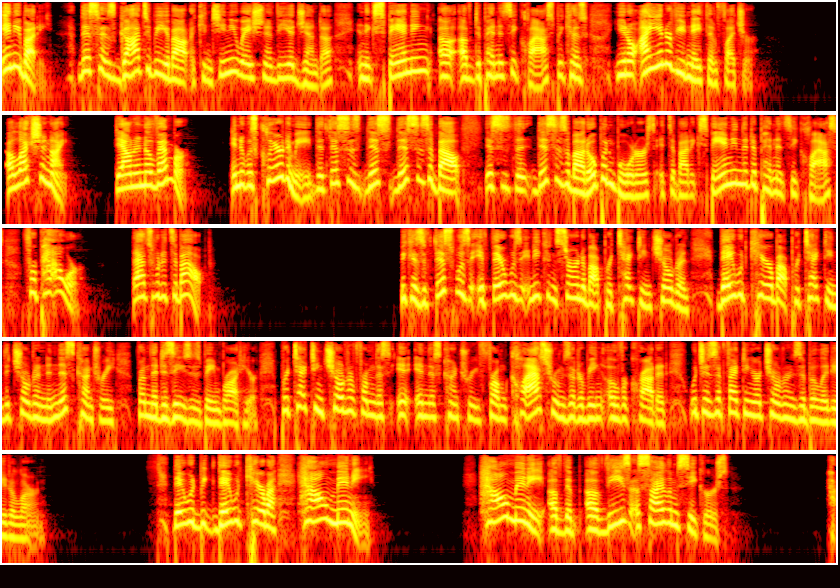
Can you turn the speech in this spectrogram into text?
anybody. This has got to be about a continuation of the agenda and expanding uh, of dependency class because, you know, I interviewed Nathan Fletcher election night down in November. And it was clear to me that this is this this is about this is the this is about open borders. It's about expanding the dependency class for power. That's what it's about. Because if this was if there was any concern about protecting children, they would care about protecting the children in this country from the diseases being brought here. Protecting children from this in this country from classrooms that are being overcrowded, which is affecting our children's ability to learn. They would be they would care about how many how many of the of these asylum seekers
